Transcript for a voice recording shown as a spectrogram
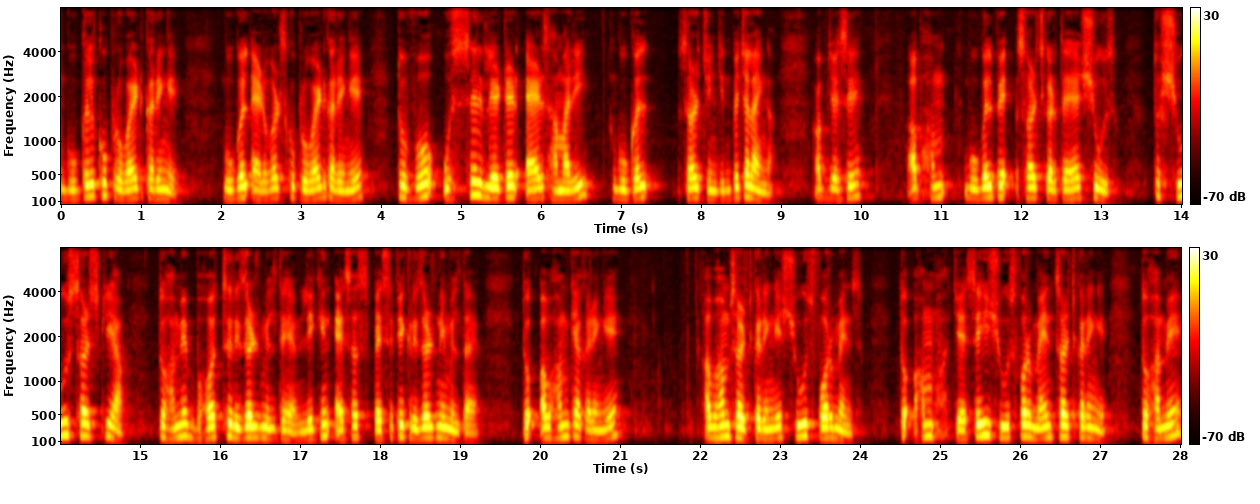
गूगल को प्रोवाइड करेंगे गूगल एडवर्ड्स को प्रोवाइड करेंगे तो वो उससे रिलेटेड एड्स हमारी गूगल सर्च इंजन पे चलाएगा। अब जैसे, अब हम गूगल पे सर्च करते हैं शूज़ तो शूज़ सर्च किया तो हमें बहुत से रिज़ल्ट मिलते हैं, लेकिन ऐसा स्पेसिफिक रिज़ल्ट नहीं मिलता है। तो अब हम क्या करेंगे? अब हम सर्च करेंगे शूज़ फॉर मेंस तो हम जैसे ही शूज़ फॉर मेन सर्च करेंगे तो हमें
